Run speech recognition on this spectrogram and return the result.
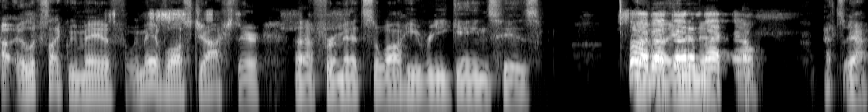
Uh, it looks like we may have we may have lost Josh there uh, for a minute. So while he regains his, sorry uh, about uh, that. I'm back now. that's yeah.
